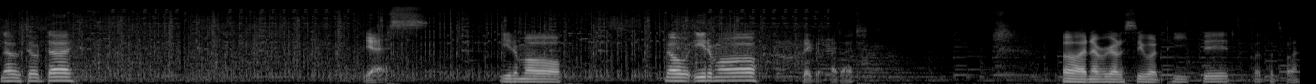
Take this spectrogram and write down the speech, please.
No, don't die. Yes. Eat them all. No, eat them all. Dang it, I died. Oh, I never got to see what he did, but that's fine.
